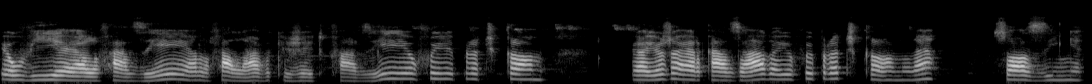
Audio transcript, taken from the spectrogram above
Eu via ela fazer, ela falava que jeito que fazia, eu fui praticando. Aí eu já era casada, aí eu fui praticando, né? Sozinha.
